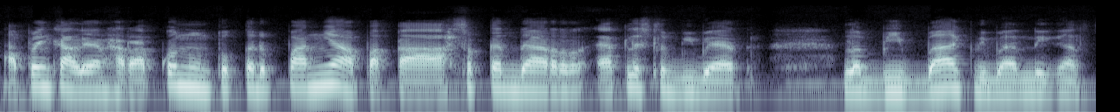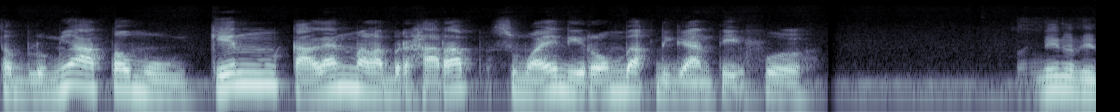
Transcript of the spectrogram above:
Apa yang kalian harapkan untuk ke depannya? Apakah sekedar at least lebih baik lebih baik dibandingkan sebelumnya atau mungkin kalian malah berharap semuanya dirombak diganti full? Mending lebih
